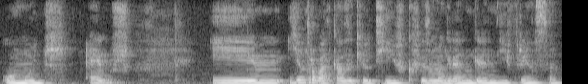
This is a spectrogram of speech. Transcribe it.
ou muitos anos. E, e um trabalho de casa que eu tive que fez uma grande, grande diferença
